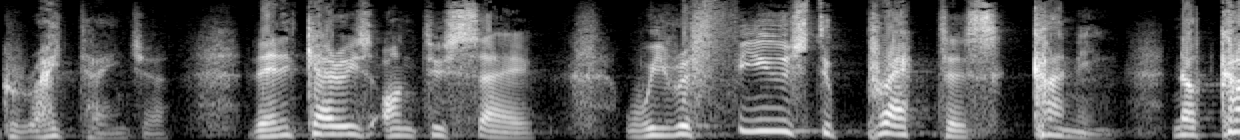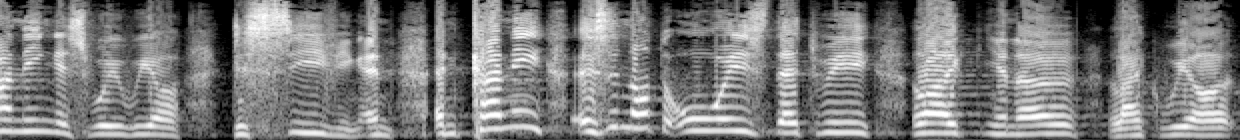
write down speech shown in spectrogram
great danger. Then it carries on to say, we refuse to practice cunning. Now, cunning is where we are deceiving. And, and cunning is not always that we, like, you know, like we are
